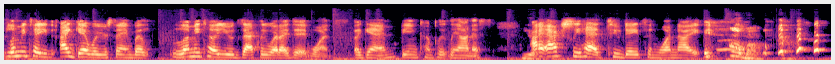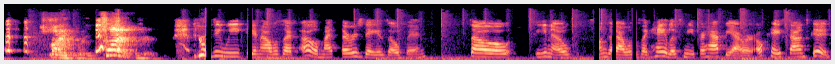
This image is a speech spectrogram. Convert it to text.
let me tell you. I get what you're saying, but let me tell you exactly what I did once. Again, being completely honest, yeah. I actually had two dates in one night. oh my trifling, trifling. Busy week, and I was like, oh, my Thursday is open, so you know, one guy was like, hey, let's meet for happy hour. Okay, sounds good.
